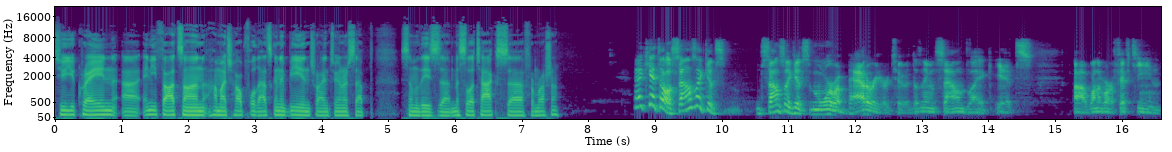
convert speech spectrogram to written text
to Ukraine. Uh, any thoughts on how much helpful that's going to be in trying to intercept some of these uh, missile attacks uh, from Russia? I can't tell. It sounds like it's it sounds like it's more of a battery or two. It doesn't even sound like it's uh, one of our fifteen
